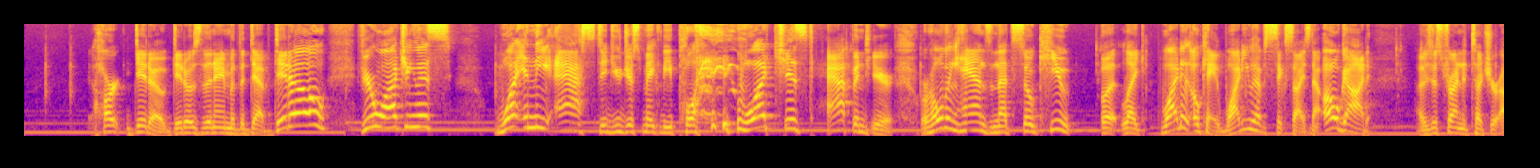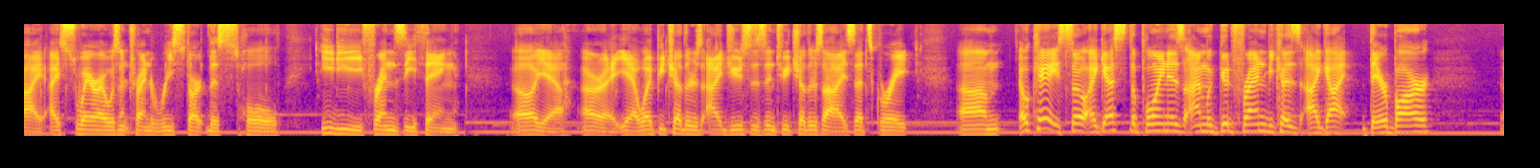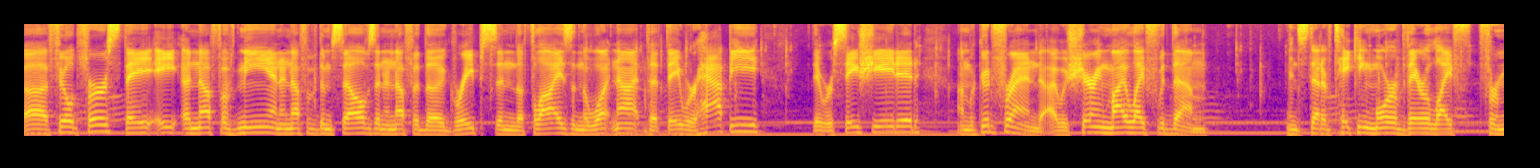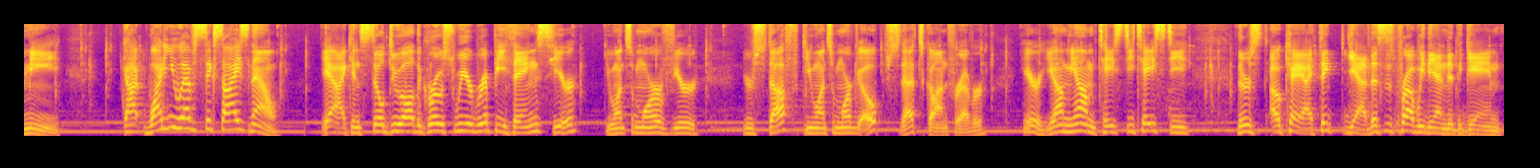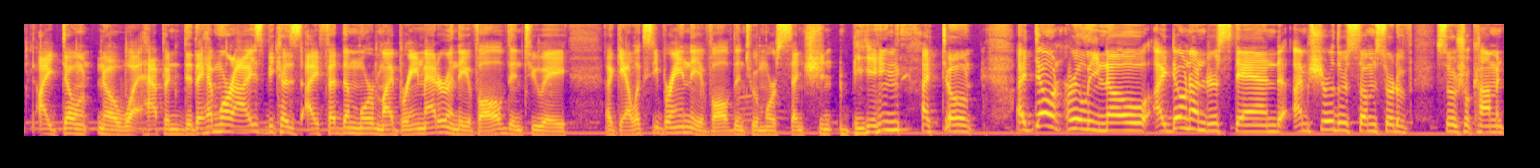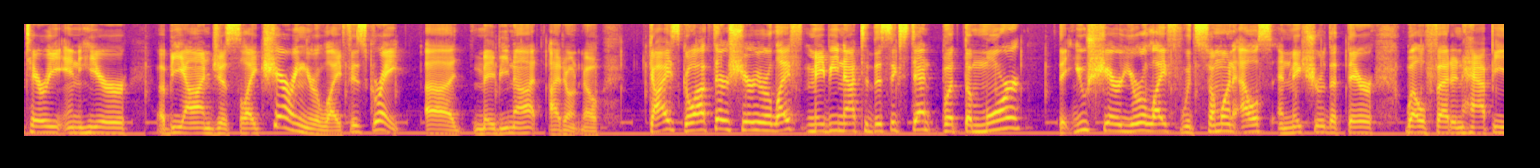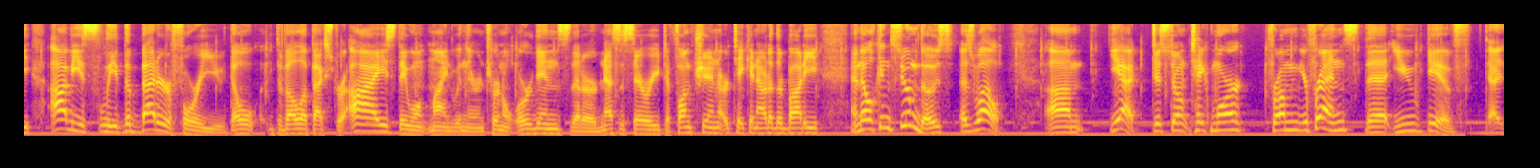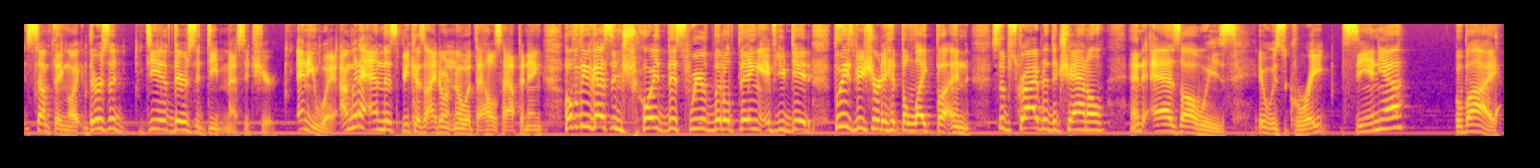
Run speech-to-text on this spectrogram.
Heart Ditto. Ditto's the name of the dev. Ditto, if you're watching this, what in the ass did you just make me play? what just happened here? We're holding hands and that's so cute. but like, why did, okay, why do you have six eyes now? Oh God, I was just trying to touch your eye. I swear I wasn't trying to restart this whole ED frenzy thing. Oh yeah, all right, yeah, wipe each other's eye juices into each other's eyes. That's great. Um, okay, so I guess the point is I'm a good friend because I got their bar uh, filled first. They ate enough of me and enough of themselves and enough of the grapes and the flies and the whatnot that they were happy. They were satiated. I'm a good friend. I was sharing my life with them instead of taking more of their life for me. God, why do you have six eyes now? Yeah, I can still do all the gross, weird, rippy things. Here, you want some more of your your stuff? Do you want some more of your... Oops, that's gone forever. Here, yum, yum, tasty, tasty. There's... Okay, I think... Yeah, this is probably the end of the game. I don't know what happened. Did they have more eyes because I fed them more of my brain matter and they evolved into a a galaxy brain. They evolved into a more sentient being. I don't, I don't really know. I don't understand. I'm sure there's some sort of social commentary in here beyond just like sharing your life is great. Uh, maybe not. I don't know. Guys, go out there, share your life. Maybe not to this extent, but the more that you share your life with someone else and make sure that they're well fed and happy, obviously, the better for you. They'll develop extra eyes, they won't mind when their internal organs that are necessary to function are taken out of their body, and they'll consume those as well. Um, yeah, just don't take more from your friends that you give. Uh, something like there's a there's a deep message here. Anyway, I'm gonna end this because I don't know what the hell's happening. Hopefully you guys enjoyed this weird little thing. If you did, please be sure to hit the like button, subscribe to the channel, and as always, it was great seeing ya. Bye bye.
